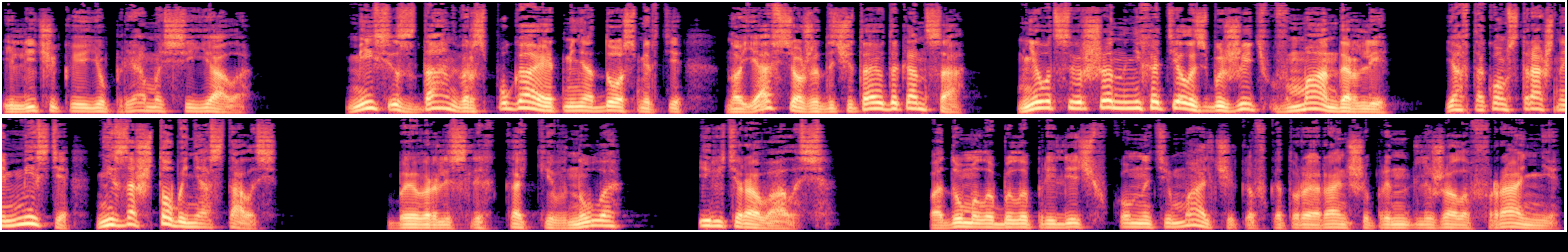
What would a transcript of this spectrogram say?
и личико ее прямо сияло. — Миссис Данверс пугает меня до смерти, но я все же дочитаю до конца. Мне вот совершенно не хотелось бы жить в Мандерли. Я в таком страшном месте ни за что бы не осталась. Беверли слегка кивнула и ретировалась. Подумала было прилечь в комнате мальчиков, которая раньше принадлежала Франне,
